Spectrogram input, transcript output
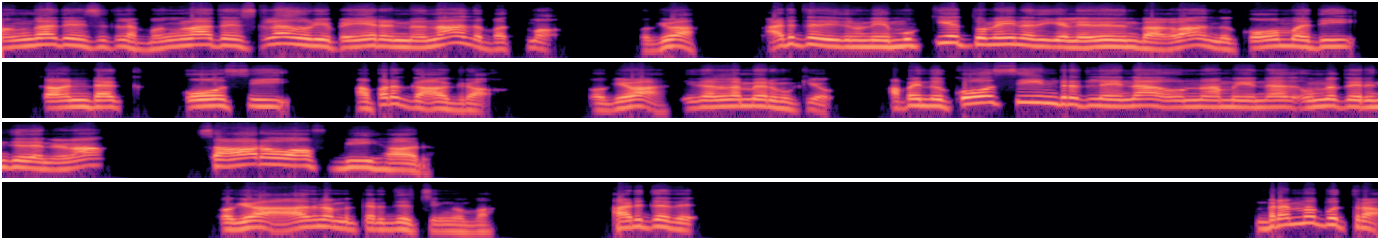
வங்காதேசத்துல பங்களாதேசத்துல அதோடைய பெயர் என்னன்னா அந்த பத்மா. ஓகேவா அடுத்தது இதனுடைய முக்கிய துணை நதிகள் எதுன்னு பார்க்கலாம். இந்த கோமதி கண்டக் கோசி அப்புறம் காக்ரா. ஓகேவா இதெல்லாமே முக்கியம். அப்ப இந்த கோசின்றதுல என்ன ஒண்ணு நம்ம என்ன ஒண்ணு தெரிஞ்சது என்னன்னா சாரோ ஆஃப் பீகார். ஓகேவா அது நம்ம தெரிஞ்சு வச்சுங்கப்பா அடுத்தது பிரம்மபுத்ரா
